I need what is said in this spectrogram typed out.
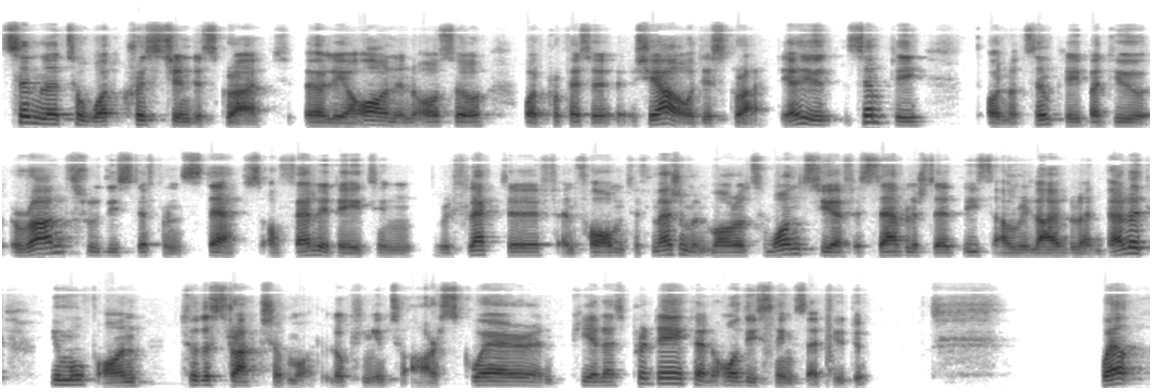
similar to what Christian described earlier on and also what Professor Xiao described. Yeah, you simply or not simply, but you run through these different steps of validating reflective and formative measurement models. Once you have established that these are reliable and valid, you move on to the structure model, looking into R square and PLS predict and all these things that you do. Well,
